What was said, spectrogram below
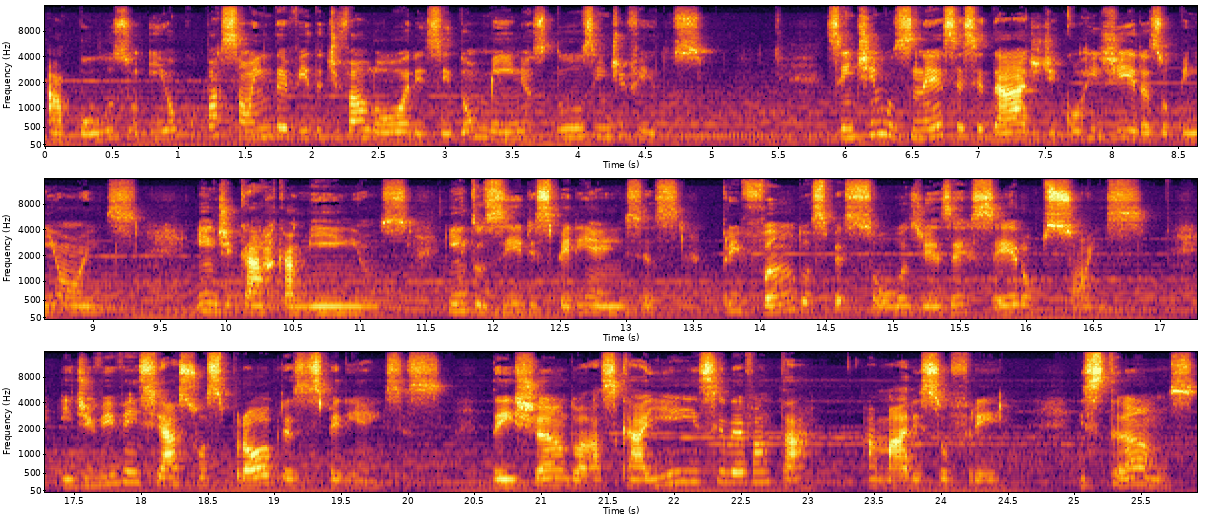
abuso e ocupação indevida de valores e domínios dos indivíduos. Sentimos necessidade de corrigir as opiniões, indicar caminhos, induzir experiências, privando as pessoas de exercer opções e de vivenciar suas próprias experiências, deixando-as cair e se levantar, amar e sofrer. Estamos,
